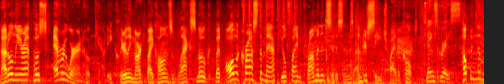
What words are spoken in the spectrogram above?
Not only are outposts everywhere in Hope County, clearly marked by columns of black smoke, but all across the map you'll find prominent citizens under siege by the cult. Name's Grace. Helping them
